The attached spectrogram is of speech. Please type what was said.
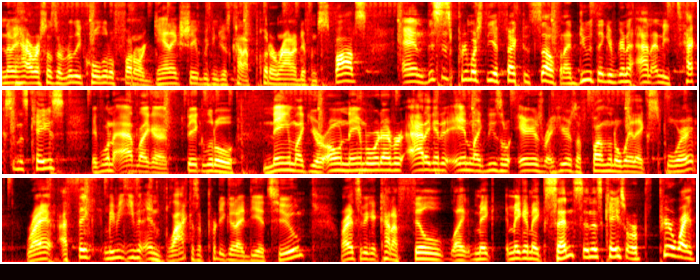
then we have ourselves a really cool little fun organic shape we can just kind of put around in different spots. And this is pretty much the effect itself. And I do think if you're to add any text in this case, if you want to add like a big little name, like your own name or whatever, adding it in like these little areas right here is a fun little way to explore it, right? I think maybe even in black is a pretty good idea too right? To make it kind of feel like make make it make sense in this case, or pure white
